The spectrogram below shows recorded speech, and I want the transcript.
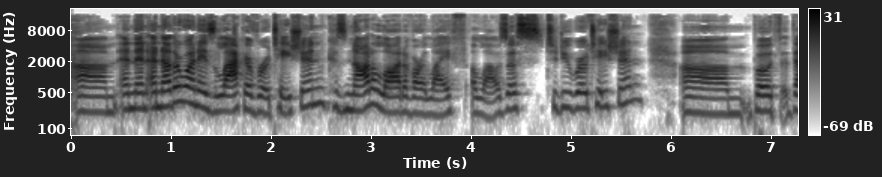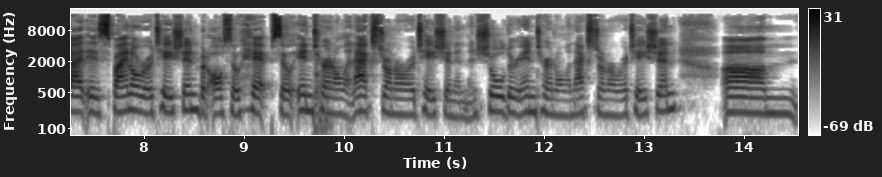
um, and then another one is lack of rotation because not a lot of our life allows us to do rotation. Um, both that is spinal rotation, but also hip. So internal right. and external rotation and then shoulder internal and external rotation um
